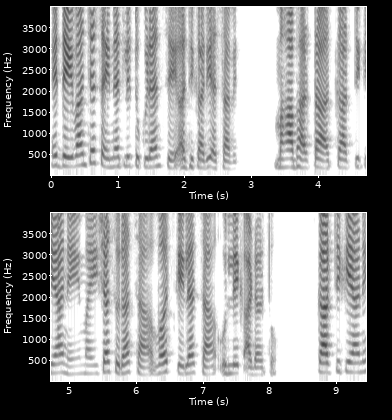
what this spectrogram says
हे देवांच्या सैन्यातले तुकड्यांचे अधिकारी असावेत. महाभारतात कार्तिकेयाने महिषासुराचा वध केल्याचा उल्लेख आढळतो. कार्तिकेयाने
